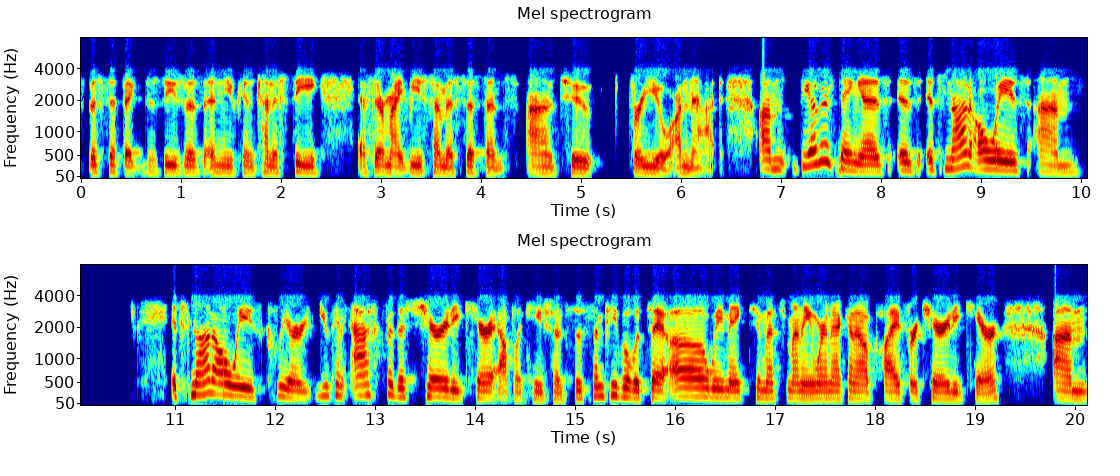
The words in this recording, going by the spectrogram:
specific diseases, and you can kind of see if there might be some assistance uh, to for you on that. Um, the other thing is, is it's not always um, it's not always clear. You can ask for this charity care application. So some people would say, oh, we make too much money. We're not going to apply for charity care. Um,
